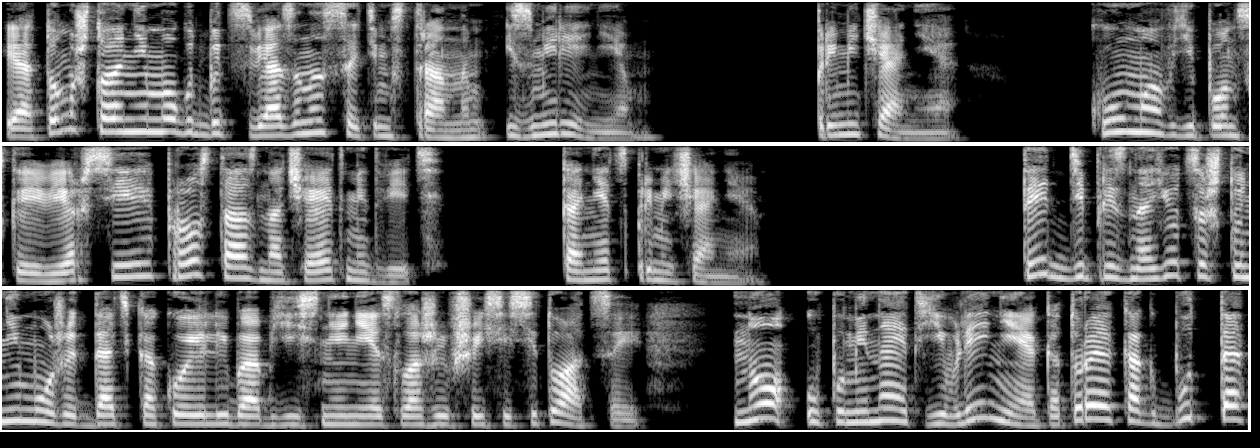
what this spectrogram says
и о том, что они могут быть связаны с этим странным измерением. Примечание. Кума в японской версии просто означает «медведь». Конец примечания. Тедди признается, что не может дать какое-либо объяснение сложившейся ситуации — но упоминает явление, которое как будто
